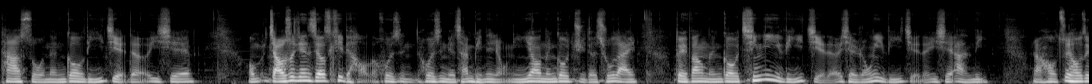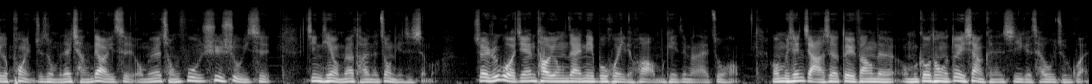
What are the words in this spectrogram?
他所能够理解的一些。我们假如说今天 sales kit 好了，或者是或者是你的产品内容，你要能够举得出来，对方能够轻易理解的，而且容易理解的一些案例。然后最后这个 point 就是我们再强调一次，我们要重复叙述一次，今天我们要讨论的重点是什么。所以如果今天套用在内部会议的话，我们可以这么来做哈。我们先假设对方的我们沟通的对象可能是一个财务主管。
